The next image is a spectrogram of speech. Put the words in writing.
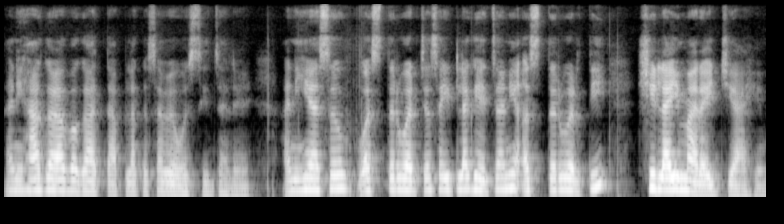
आणि हा गळा बघा आता आपला कसा व्यवस्थित झाला आहे आणि हे असं अस्तरवरच्या साईडला घ्यायचं आणि अस्तरवरती शिलाई मारायची आहे.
